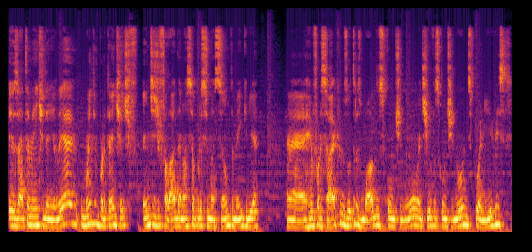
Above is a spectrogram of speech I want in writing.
Exatamente, Danilo. E é muito importante, antes, de falar da nossa aproximação, também queria é, reforçar que os outros modos continuam ativos, continuam disponíveis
